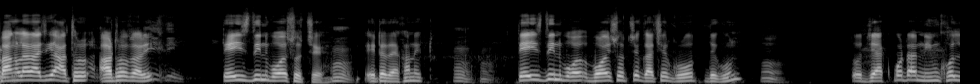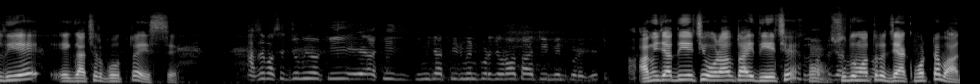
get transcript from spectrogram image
বাংলার আজকে আঠেরো আঠেরো তারিখ। তেইশ দিন বয়স হচ্ছে। এটা দেখান একটু। হুম হুম। তেইশ দিন বয়- বয়স হচ্ছে গাছের গ্রোথ দেখুন। হুম। তো জ্যাকপট আর নিমখোল দিয়ে এই গাছের গ্রোথটা এসছে। আশেপাশের জমিও কি একই তুমি যা ট্রিটমেন্ট করেছে ওরাও তাই ট্রিটমেন্ট করেছে? আমি যা দিয়েছি ওরাও তাই দিয়েছে শুধুমাত্র জ্যাকপটটা বাদ।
